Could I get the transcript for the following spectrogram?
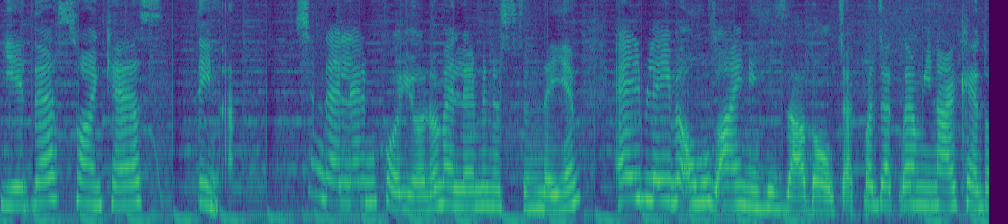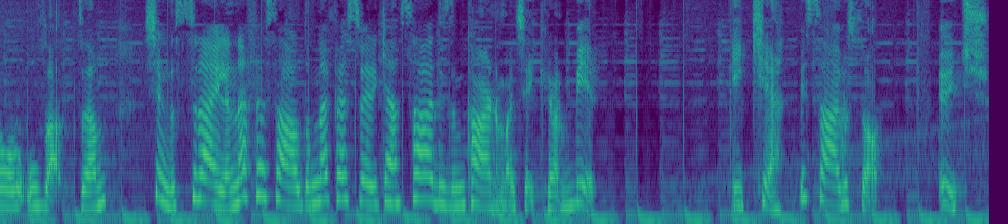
Yedi. Son kez dinlen. Şimdi ellerimi koyuyorum. Ellerimin üstündeyim. El bileği ve omuz aynı hizada olacak. Bacaklarımı yine arkaya doğru uzattım. Şimdi sırayla nefes aldım. Nefes verirken sağ dizim karnıma çekiyorum. Bir. iki, Bir sağ bir sol. Üç.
